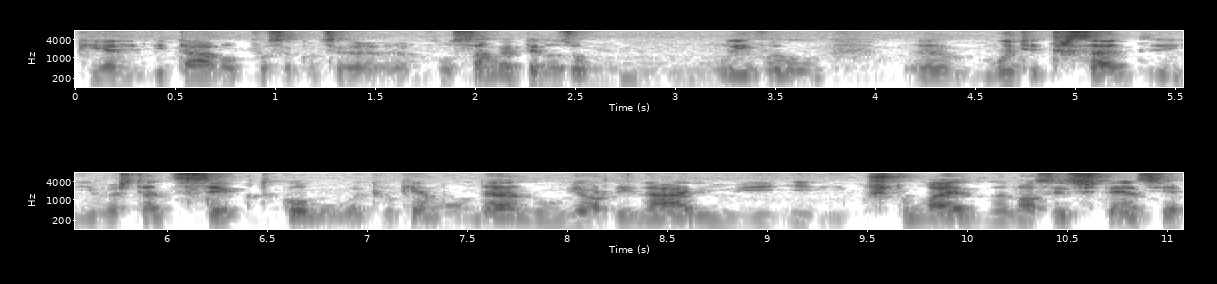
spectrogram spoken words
que era inevitável que fosse acontecer a Revolução. É apenas um, um livro eh, muito interessante e bastante seco de como aquilo que é mundano e ordinário e, e- costumeiro na nossa existência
